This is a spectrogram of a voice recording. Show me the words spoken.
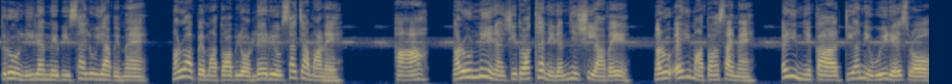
သူတို့နီးလန်းမေးပြီးစိုက်လို့ရပါမယ်ငါတို့ကပယ်မှာသွားပြီးတော့လဲတွေကိုစိုက်ကြမှာလဲဟာငါတို့နေ့တိုင်းရှည်သွားခတ်နေတဲ့မြစ်ရှိရပဲငါတို့အဲ့ဒီမှာသွားစိုက်မယ်အဲ့ဒီမြစ်ကဒီကနေဝေးတယ်ဆိုတော့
